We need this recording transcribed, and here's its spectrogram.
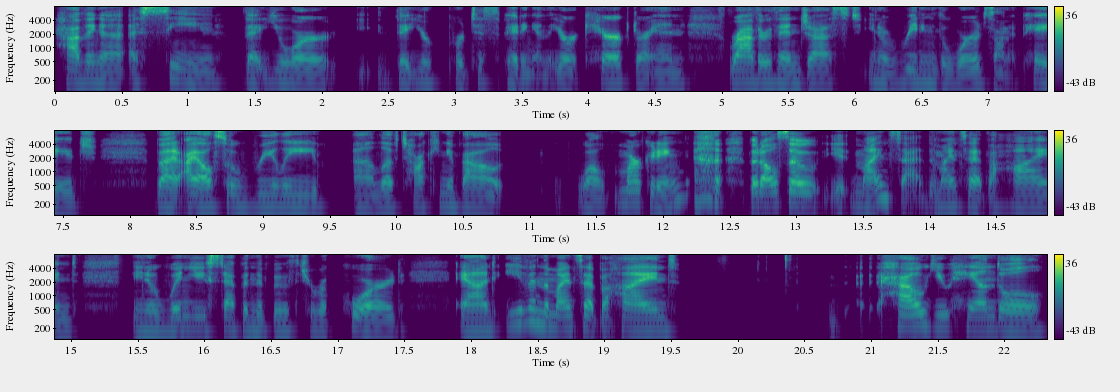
having a, a, scene that you're that you're participating in that you're a character in rather than just you know reading the words on a page but i also really uh, love talking about well marketing but also mindset the mindset behind you know when you step in the booth to record and even the mindset behind uh, how you handle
